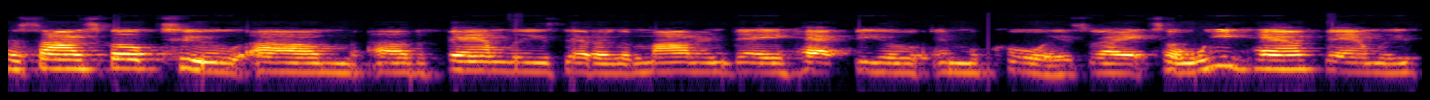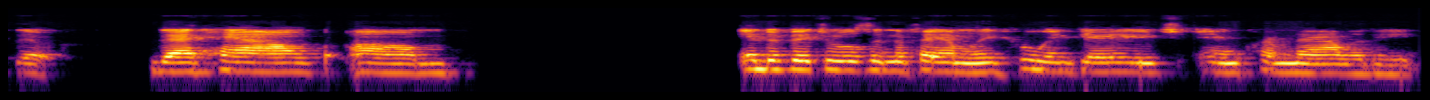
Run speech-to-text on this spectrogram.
Hassan spoke to um, uh, the families that are the modern day Hatfield and McCoys, right? So we have families that that have um, individuals in the family who engage in criminality,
